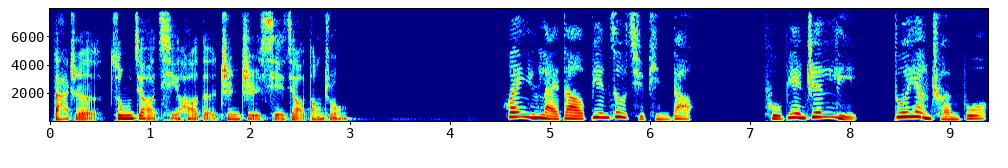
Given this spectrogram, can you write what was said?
打着宗教旗号的政治邪教当中。欢迎来到变奏曲频道，普遍真理，多样传播。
